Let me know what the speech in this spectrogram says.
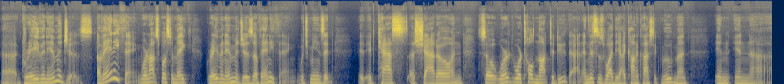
uh, graven images of anything. We're not supposed to make graven images of anything, which means it. It, it casts a shadow, and so we're we're told not to do that. And this is why the iconoclastic movement in in uh,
